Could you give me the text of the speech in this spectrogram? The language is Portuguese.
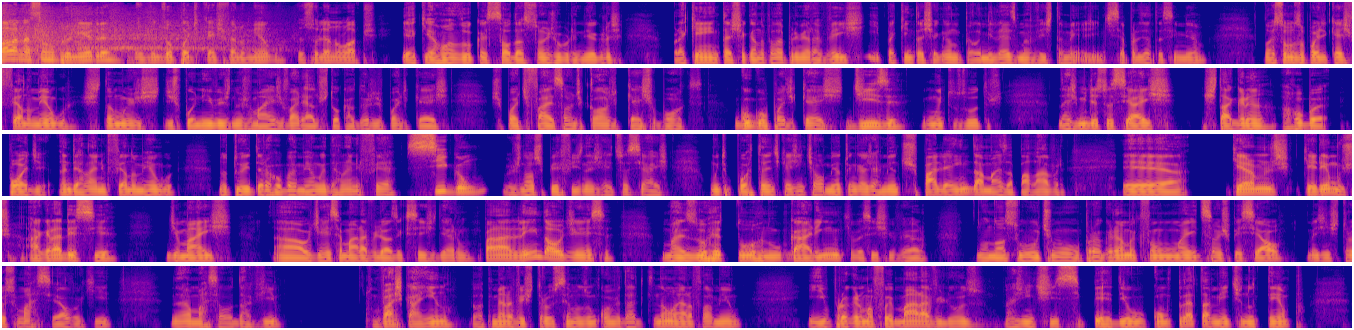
Fala nação rubro-negra, bem-vindos ao podcast Fé no Mengo. Eu sou Leandro Lopes. E aqui é Juan Lucas, saudações rubro-negras. Para quem está chegando pela primeira vez e para quem está chegando pela milésima vez também, a gente se apresenta assim mesmo. Nós somos o podcast Fé no Mengo, estamos disponíveis nos mais variados tocadores de podcast, Spotify, SoundCloud, Cashbox, Google Podcast, Deezer e muitos outros. Nas mídias sociais, Instagram, arroba pod, underline Fé no Mengo, no Twitter, arroba Mengo, Fé. Sigam os nossos perfis nas redes sociais, muito importante que a gente aumente o engajamento, espalhe ainda mais a palavra. É, queremos, queremos agradecer demais a audiência maravilhosa que vocês deram, para além da audiência, mas o retorno, o carinho que vocês tiveram no nosso último programa, que foi uma edição especial. A gente trouxe o Marcelo aqui, né, o Marcelo Davi, Vascaíno. Pela primeira vez trouxemos um convidado que não era Flamengo. E o programa foi maravilhoso. A gente se perdeu completamente no tempo,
